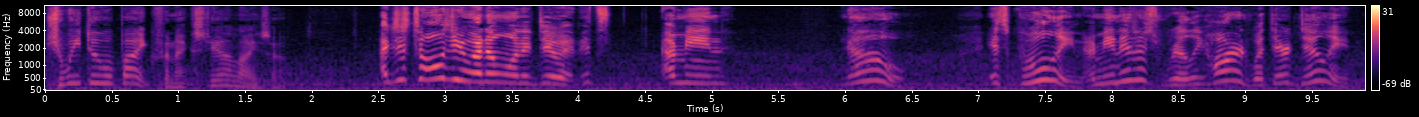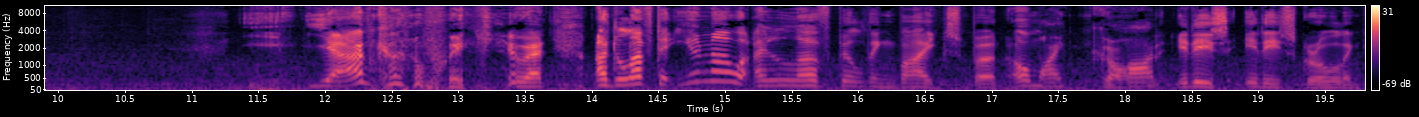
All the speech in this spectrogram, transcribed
Should we do a bike for next year, Liza? I just told you I don't want to do it. It's, I mean, no. It's grueling. I mean, it is really hard what they're doing. Yeah, I'm kind of with you. I'd, I'd love to. You know, I love building bikes, but oh my god, it is it is grueling.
